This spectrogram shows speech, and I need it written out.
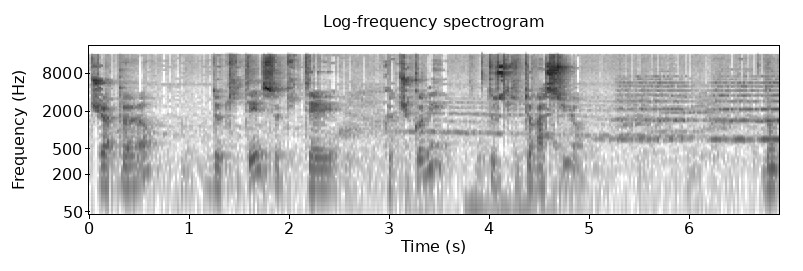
tu as peur de quitter ce qui que tu connais, tout ce qui te rassure. Donc,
